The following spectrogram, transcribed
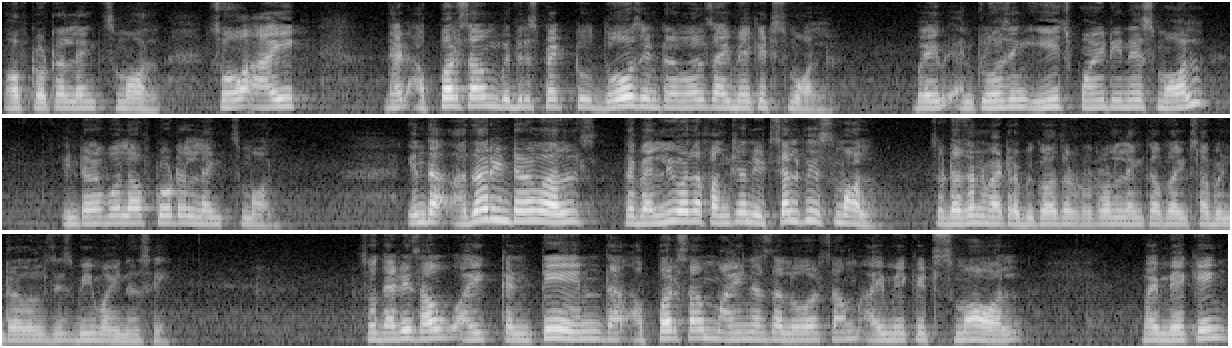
of total length small. So, I that upper sum with respect to those intervals I make it small by enclosing each point in a small interval of total length small. In the other intervals the value of the function itself is small. So, does not matter because the total length of the subintervals is b minus a. So, that is how I contain the upper sum minus the lower sum I make it small by making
